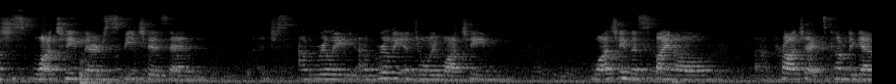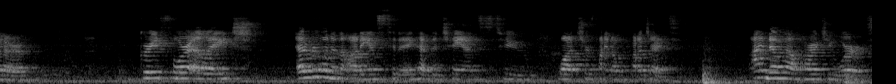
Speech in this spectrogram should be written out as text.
Was just watching their speeches and I just, I really, I really enjoy watching, watching this final uh, project come together. Grade 4 LH, everyone in the audience today had the chance to watch your final project. I know how hard you worked.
